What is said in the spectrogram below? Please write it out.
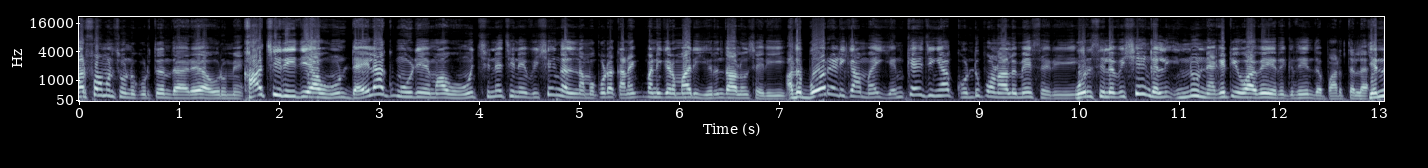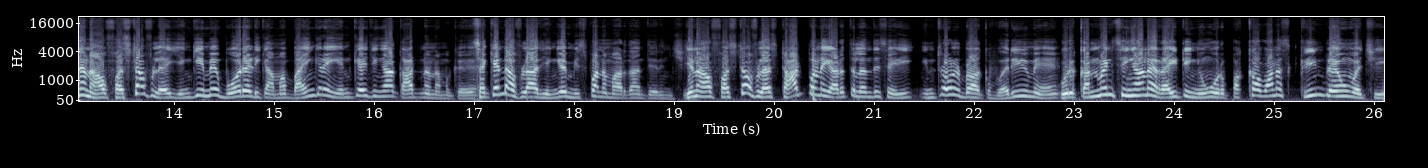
பர்ஃபார்மன்ஸ் ஒன்று கொடுத்திருந்தாரு அவருமே. காட்சி ரீதியாகவும் டைலாக் மூலியமாகவும் சின்ன சின்ன விஷயங்கள் நம்ம கூட கனெக்ட் பண்ணிக்கிற மாதிரி இருந்தாலும் சரி அது போர் அடிக்காம என்கேஜிங்கா கொண்டு போனாலுமே சரி ஒரு சில விஷயங்கள் இன்னும் நெகட்டிவாவே இருக்குது இந்த படத்துல. என்னன்னா ஃபர்ஸ்ட் ஹாஃப்ல எங்கேயுமே போர் அடிக்காம பயங்கர என்கேஜிங்கா காட்டின நமக்கு. செகண்ட் ஹாஃப்ல அது எங்கேயோ மிஸ் பண்ண மாதிரி தான் தெரிஞ்சு ஏன்னா ஃபர்ஸ்ட் ஹாஃப்ல ஸ்டார்ட் பண்ண இடத்துல இருந்து சரி இன்டர்வல் பிளாக் வரையுமே ஒரு கன்வென்சிங்கான ரைட்டிங்கும் ஒரு பக்காவான ஸ்கிரீன் பிளேவும் வச்சு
